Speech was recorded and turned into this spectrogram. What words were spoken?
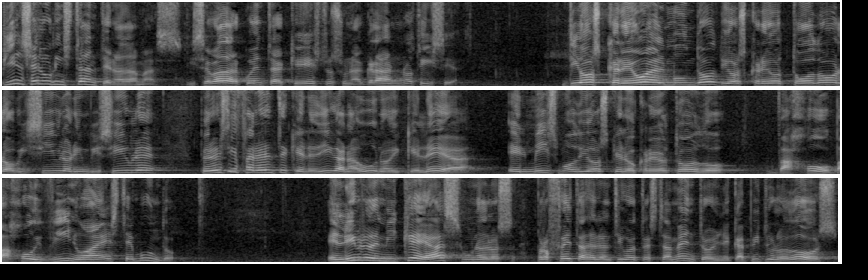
Piénselo un instante nada más y se va a dar cuenta que esto es una gran noticia. Dios creó el mundo, Dios creó todo, lo visible, lo invisible, pero es diferente que le digan a uno y que lea el mismo Dios que lo creó todo, bajó, bajó y vino a este mundo. En el libro de Miqueas, uno de los profetas del Antiguo Testamento, en el capítulo 2,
